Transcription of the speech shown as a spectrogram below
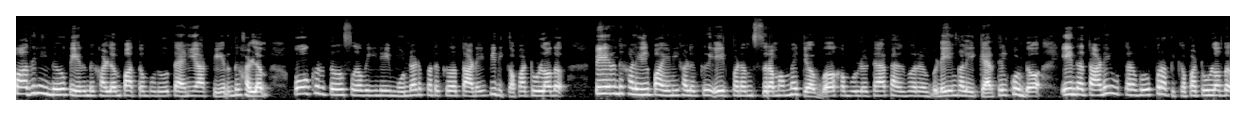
பதினைந்து பேருந்துகளும் பத்தொன்பது தனியார் பேருந்துகளும் போக்குவரத்து சேவையினை முன்னெடுப்பதற்கு தடை விதிக்கப்பட்டுள்ளது. பேருந்துகளில் பயணிகளுக்கு ஏற்படும் சிரமம் மற்றும் வேகம் உள்ளிட்ட பல்வேறு விடயங்களை கருத்தில் கொண்டு இந்த தடை உத்தரவு பிறப்பிக்கப்பட்டுள்ளது.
